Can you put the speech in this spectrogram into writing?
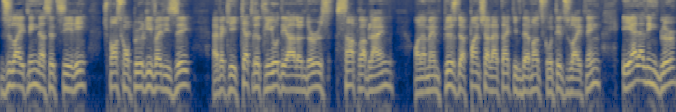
du Lightning dans cette série, je pense qu'on peut rivaliser avec les quatre trios des Islanders sans problème. On a même plus de punch à l'attaque, évidemment, du côté du Lightning. Et à la ligne bleue,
